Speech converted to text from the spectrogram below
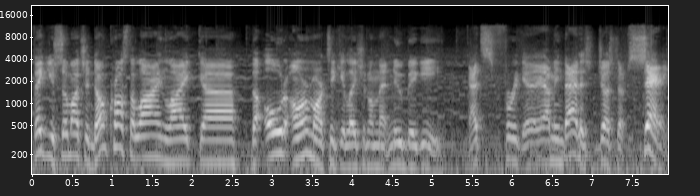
Thank you so much, and don't cross the line like uh, the old arm articulation on that new Big E. That's freak. I mean, that is just upsetting.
